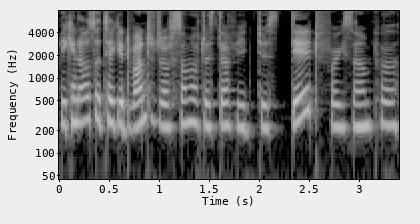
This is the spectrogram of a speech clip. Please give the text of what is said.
We can also take advantage of some of the stuff we just did. For example,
